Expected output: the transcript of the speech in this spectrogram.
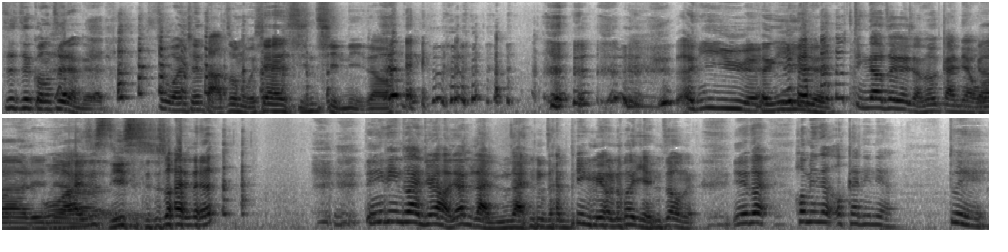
这这光这两个是完全打中我现在的心情，你知道吗？很抑郁耶，很抑郁，听到这个想说干掉我，我还是死一死算了。听一听，突然觉得好像染染染病没有那么严重了，因为在后面那个哦干你娘，对。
